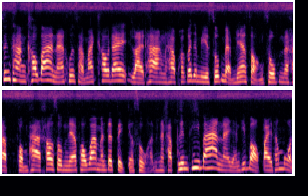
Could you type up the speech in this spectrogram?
ซึ่งทางเข้าบ้านนะ คุณสามารถเข้าได้หลายทางนะครับเขาก็จะมีซุ้มแบบนี้สองซุ้มนะครับผมพาเข้าซุ้มเนี้ยเพราะว่ามันจะติดกับสวนนะครับพื้นที่บ้านนะอย่างที่บอกไปทั้งหมด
